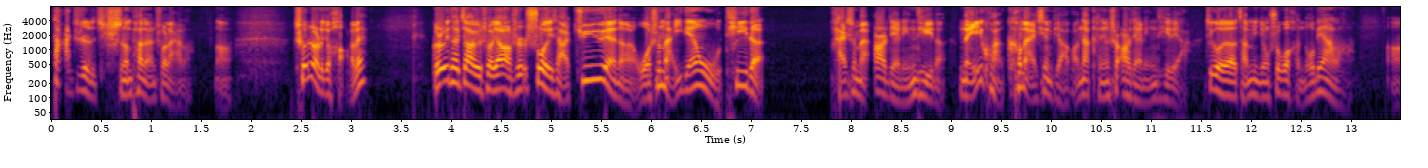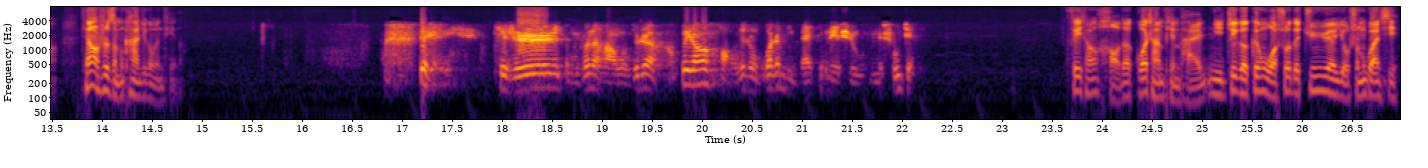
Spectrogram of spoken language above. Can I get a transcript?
大致是能判断出来了啊，车热了就好了呗。格瑞特教育说，杨老师说一下君越呢，我是买 1.5T 的还是买 2.0T 的，哪一款可买性比较高？那肯定是 2.0T 的呀，这个咱们已经说过很多遍了啊。田老师怎么看这个问题呢？对。其实怎么说呢？哈，我觉得非常好的这种国产品牌，绝对是我们的首选。非常好的国产品牌，你这个跟我说的君越有什么关系？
